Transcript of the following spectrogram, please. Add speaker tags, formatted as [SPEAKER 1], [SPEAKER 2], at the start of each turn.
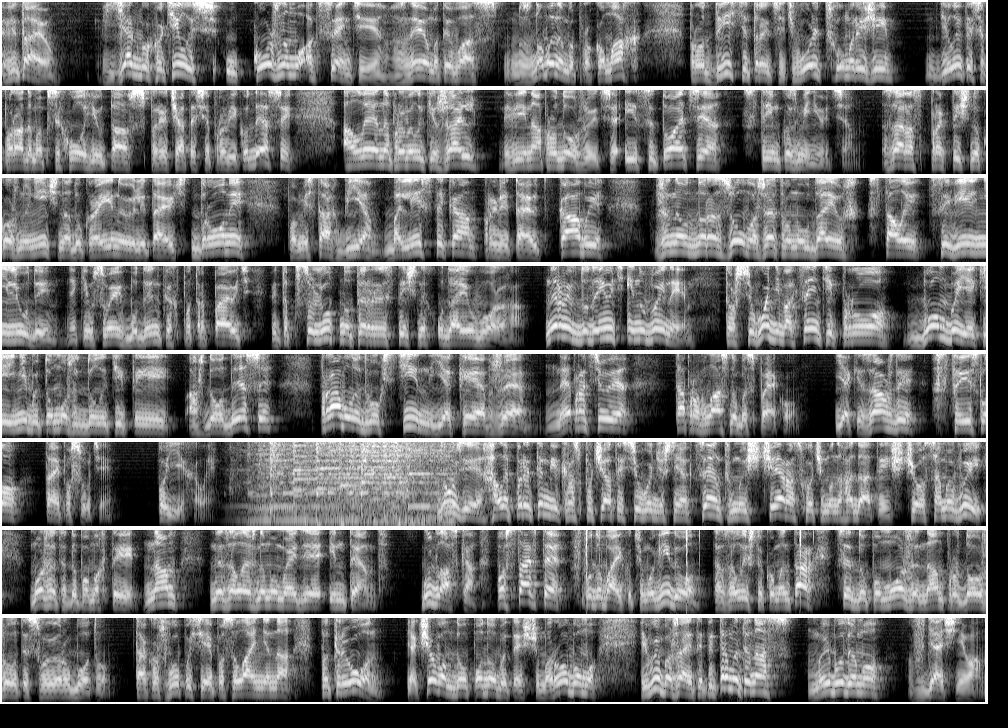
[SPEAKER 1] Вітаю! Як би хотілось у кожному акценті знайомити вас з новинами про комах, про 230 вольт у мережі, ділитися порадами психологів та сперечатися про вік Одеси. Але на превеликий жаль, війна продовжується, і ситуація стрімко змінюється. Зараз практично кожну ніч над Україною літають дрони, по містах б'є балістика, прилітають каби. Вже неодноразово жертвами ударів стали цивільні люди, які в своїх будинках потерпають від абсолютно терористичних ударів ворога. Нервів додають і новини. Тож сьогодні в акценті про бомби, які нібито можуть долетіти аж до Одеси, правило двох стін, яке вже не працює, та про власну безпеку. Як і завжди, стисло та й по суті. Поїхали. Друзі, але перед тим як розпочати сьогоднішній акцент, ми ще раз хочемо нагадати, що саме ви можете допомогти нам, незалежному медіа Інтент. Будь ласка, поставте вподобайку цьому відео та залиште коментар. Це допоможе нам продовжувати свою роботу. Також в описі є посилання на Patreon. Якщо вам до вподоби те, що ми робимо, і ви бажаєте підтримати нас, ми будемо вдячні вам.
